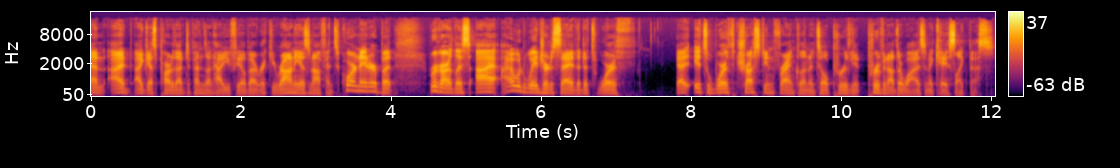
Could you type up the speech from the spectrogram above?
and I I guess part of that depends on how you feel about Ricky Rahne as an offensive coordinator. But regardless, I I would wager to say that it's worth uh, it's worth trusting Franklin until proven proven otherwise in a case like this.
